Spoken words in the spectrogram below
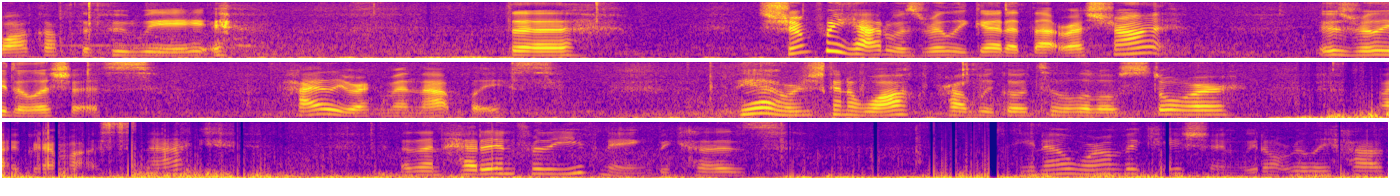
Walk off the food we ate. The shrimp we had was really good at that restaurant. It was really delicious. Highly recommend that place. But yeah, we're just gonna walk, probably go to the little store, buy grandma a snack, and then head in for the evening because you know we're on vacation. We don't really have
